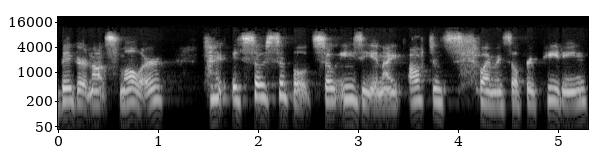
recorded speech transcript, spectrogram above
bigger, not smaller. It's so simple, it's so easy. And I often find myself repeating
